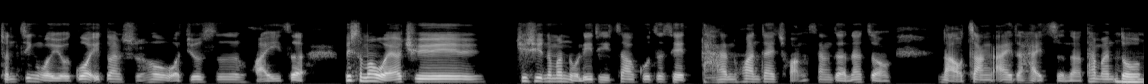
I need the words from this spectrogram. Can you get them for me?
曾经我有过一段时候，我就是怀疑着，为什么我要去继续那么努力去照顾这些瘫痪在床上的那种脑障碍的孩子呢？他们都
